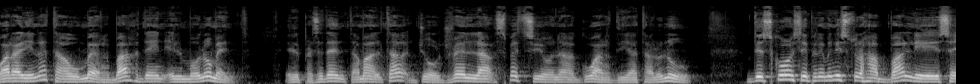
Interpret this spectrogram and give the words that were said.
wara li nataw merħba ħdejn il-monument. Il-President ta' Malta, George Vella, spezzjona Gwardja tal-Unur. F'diskors il-Prim Ministru ħabbar li se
